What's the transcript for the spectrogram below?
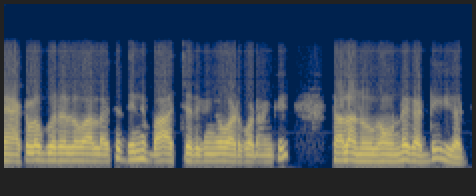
మేకలు గొర్రెల వాళ్ళు అయితే దీన్ని బాగా అత్యధికంగా వాడుకోవడానికి చాలా అనువుగా ఉండే గడ్డి ఈ గడ్డి.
